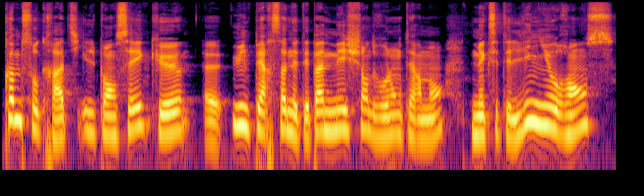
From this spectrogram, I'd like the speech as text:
comme Socrate, il pensait que euh, une personne n'était pas méchante volontairement, mais que c'était l'ignorance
